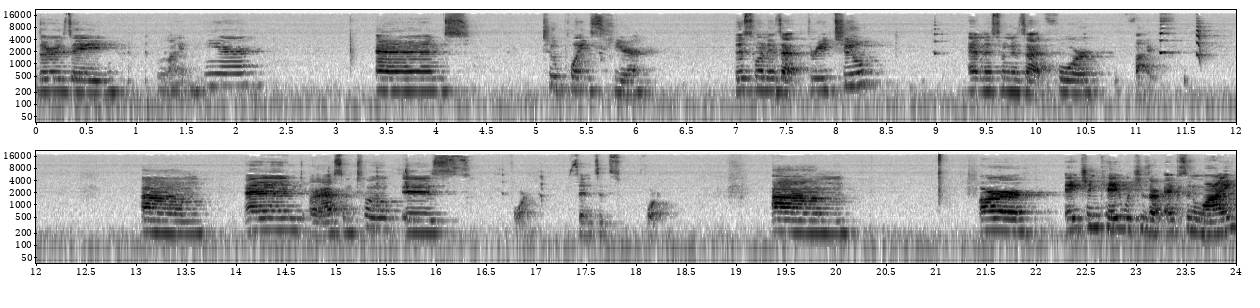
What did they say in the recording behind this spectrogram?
there is a line here and two points here. This one is at three two and this one is at four five. Um, and our asymptote is four, since it's four. Um, our h and k, which is our x and y,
